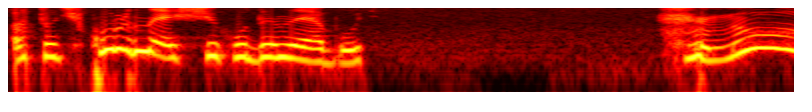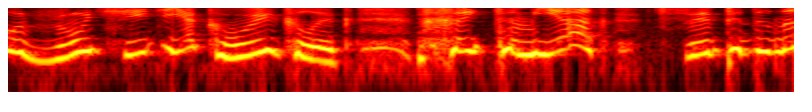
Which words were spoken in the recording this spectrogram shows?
а то чкурне ще куди-небудь. Ну, звучить як виклик. Хай там як, це піде на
